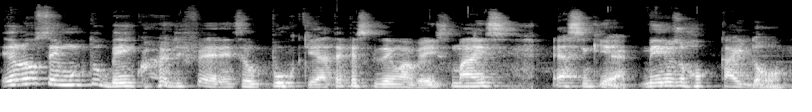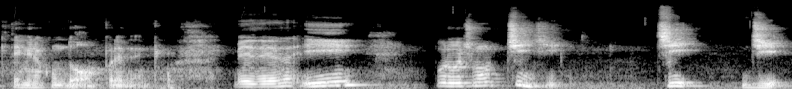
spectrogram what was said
Eu não sei muito bem qual a diferença, o porquê, até pesquisei uma vez, mas é assim que é. Menos o Hokkaido, que termina com Do, por exemplo. Beleza? E, por último, Chiji. Chiji.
